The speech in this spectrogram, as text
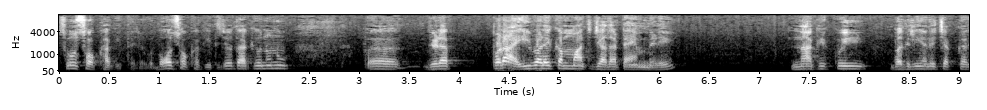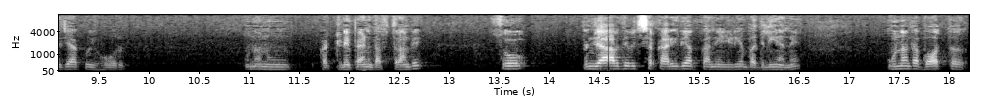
ਸੋ ਉਹ ਸੌਖਾ ਕੀਤਾ ਜਾਊਗਾ, ਬਹੁਤ ਸੌਖਾ ਕੀਤਾ ਜਾਊ ਤਾਂ ਕਿ ਉਹਨਾਂ ਨੂੰ ਜਿਹੜਾ ਪੜ੍ਹਾਈ ਵਾਲੇ ਕੰਮਾਂ 'ਚ ਜ਼ਿਆਦਾ ਟਾਈਮ ਮਿਲੇ, ਨਾ ਕਿ ਕੋਈ ਬਦਲੀਆਂ ਦੇ ਚੱਕਰ ਜਾਂ ਕੋਈ ਹੋਰ ਉਹਨਾਂ ਨੂੰ ਕੱਟਣੇ ਪੈਣ ਦਫ਼ਤਰਾਂ ਦੇ। ਸੋ ਪੰਜਾਬ ਦੇ ਵਿੱਚ ਸਰਕਾਰੀ ਅਧਿਆਪਕਾਂ ਦੀਆਂ ਜਿਹੜੀਆਂ ਬਦਲੀਆਂ ਨੇ, ਉਹਨਾਂ ਦਾ ਬਹੁਤ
